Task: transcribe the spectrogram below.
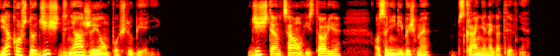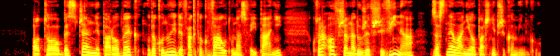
Jakoż do dziś dnia żyją poślubieni. Dziś tę całą historię ocenilibyśmy skrajnie negatywnie. Oto bezczelny parobek dokonuje de facto gwałtu na swej pani, która owszem nadużywszy wina, zasnęła nieopatrznie przy kominku.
